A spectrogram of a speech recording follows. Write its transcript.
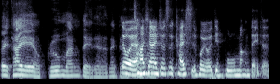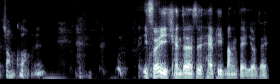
所以他也有 Blue Monday 的那个，对他现在就是开始会有点 Blue Monday 的状况了。所以以前真的是 Happy Monday，对不对？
